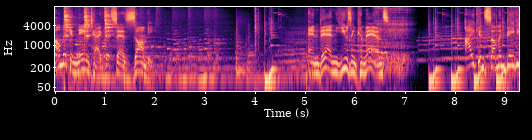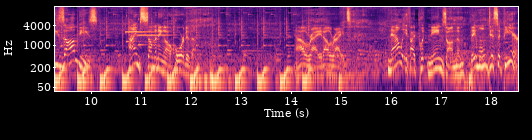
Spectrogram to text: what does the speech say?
I'll make a name tag that says zombie. And then, using commands, I can summon baby zombies! I'm summoning a horde of them. Alright, alright. Now if I put names on them, they won't disappear.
